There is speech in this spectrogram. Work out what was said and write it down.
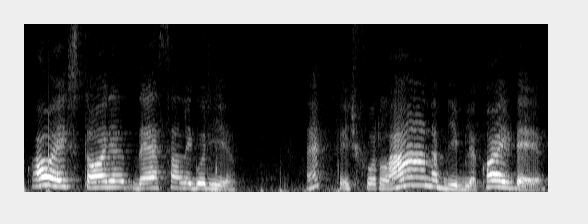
Qual é a história dessa alegoria? É? Se a gente for lá na Bíblia, qual é a ideia?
